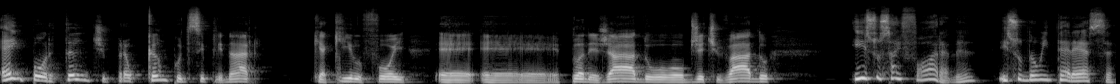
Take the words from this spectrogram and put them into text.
é importante para o campo disciplinar que aquilo foi é, é, planejado, objetivado. Isso sai fora, né? Isso não interessa.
